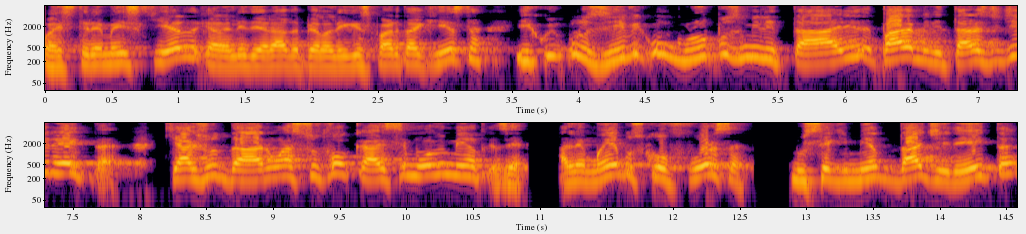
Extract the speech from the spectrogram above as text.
com a extrema esquerda, que era liderada pela Liga Espartaquista, e com, inclusive com grupos militares, paramilitares de direita, que ajudaram a sufocar esse movimento. Quer dizer, a Alemanha buscou força no segmento da direita,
